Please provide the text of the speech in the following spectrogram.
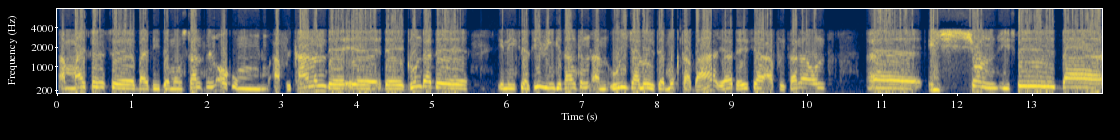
am meisten äh, bei den Demonstranten auch um Afrikaner. Der, äh, der Gründer der Initiative in Gedanken an Uri Jallo ist der Muktaba, ja, der ist ja Afrikaner und äh, ich schon, ich sehe da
